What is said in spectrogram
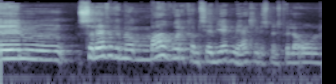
Øhm, så derfor kan man jo meget hurtigt komme til at virke mærkeligt, hvis man spiller orgel.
